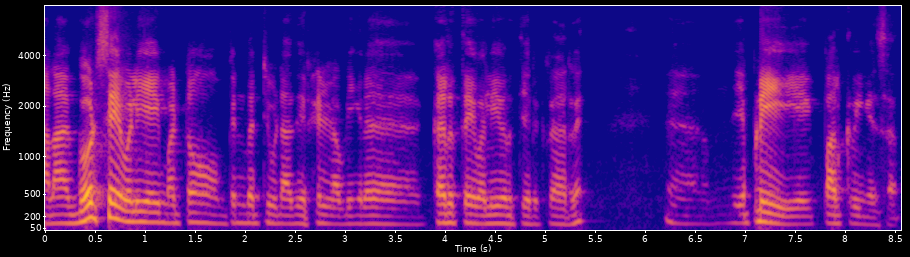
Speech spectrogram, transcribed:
ஆனா கோட்சே வழியை மட்டும் பின்பற்றி விடாதீர்கள் அப்படிங்கிற கருத்தை வலியுறுத்தி இருக்கிறாரு. எப்படி பார்க்குறீங்க சார்?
